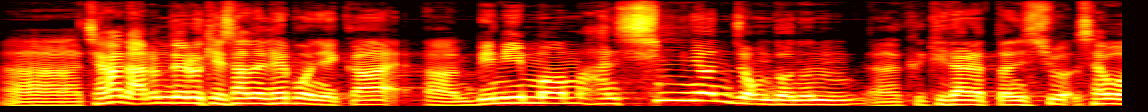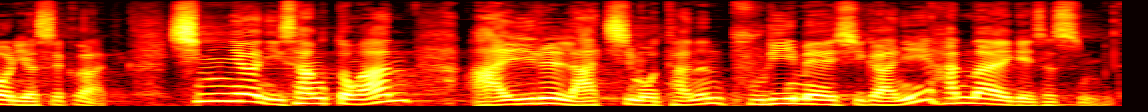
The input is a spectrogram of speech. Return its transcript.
아, 제가 나름대로 계산을 해보니까 어, 미니멈 한 10년 정도는 어, 그 기다렸던 세월이었을 것 같아요. 10년 이상 동안 아이를 낳지 못하는 불임의 시간이 한나에게 있었습니다.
